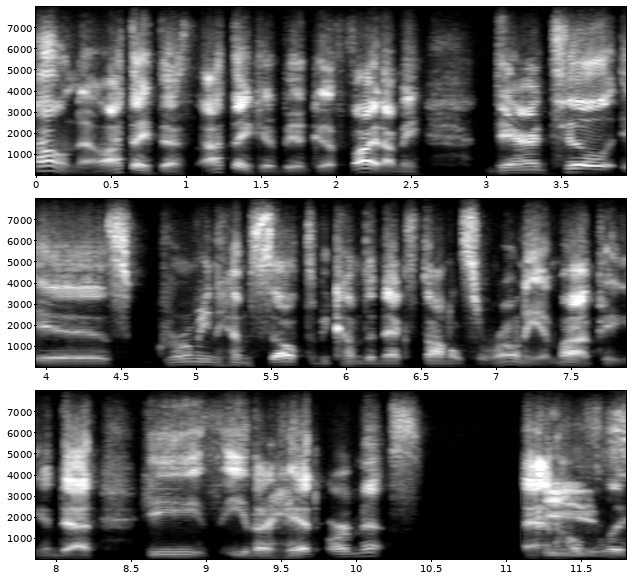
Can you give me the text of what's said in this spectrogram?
Oh know. I think that's I think it'd be a good fight. I mean, Darren Till is grooming himself to become the next Donald Cerrone, in my opinion. That he's either hit or miss, and he's, hopefully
